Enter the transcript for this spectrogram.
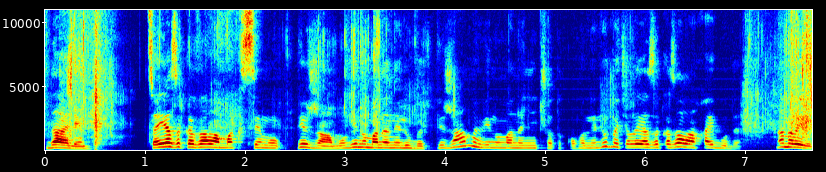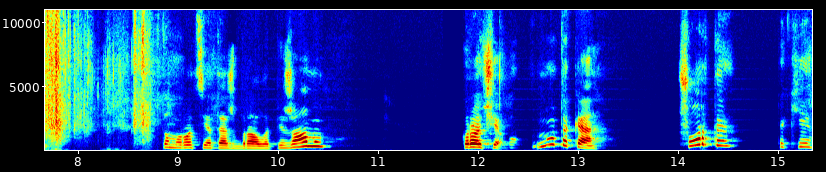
Далі. Це я заказала Максиму піжаму. Він у мене не любить піжами, він у мене нічого такого не любить, але я заказала, хай буде. На новий рік. В тому році я теж брала піжаму. Коротше, ну таке. Шорти такі.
